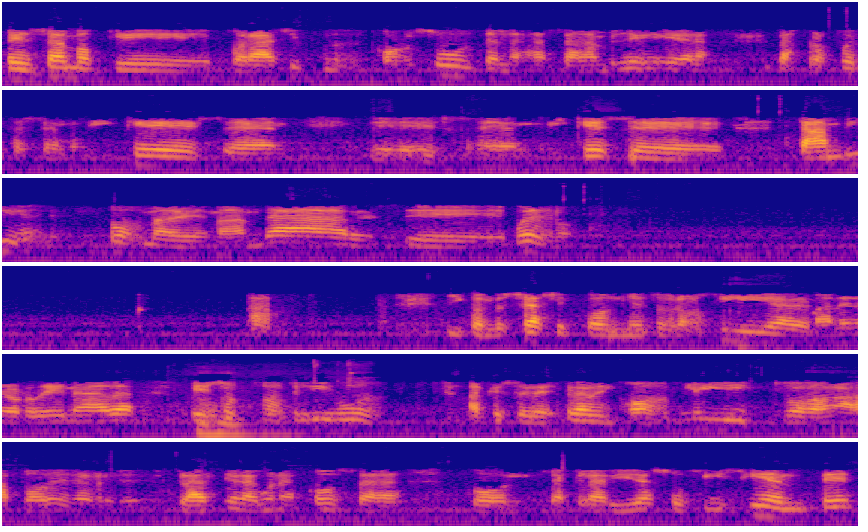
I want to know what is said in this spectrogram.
pensamos que por así nos consultan las asambleas, las propuestas se enriquecen, eh, se enriquece también forma de demandar, eh, bueno. Y cuando se hace con metodología, de manera ordenada, eso contribuye a que se destraben conflictos, a poder plantear algunas cosas con la claridad suficiente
